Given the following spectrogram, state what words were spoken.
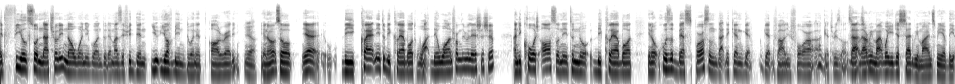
it feels so naturally now when you go and do them as if you didn't, you, you have been doing it already. Yeah. You know, so yeah, the client need to be clear about what they want from the relationship. And the coach also need to know, be clear about, you know, who's the best person that they can get, get value for or get results. That as that well. remind what you just said reminds me of the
